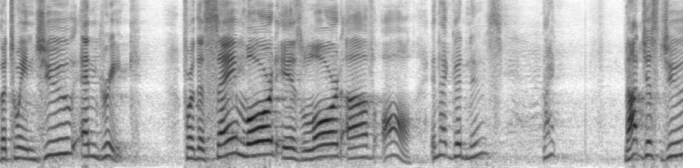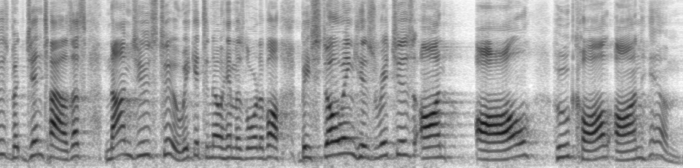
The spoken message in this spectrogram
between Jew and Greek. For the same Lord is Lord of all. Isn't that good news? Right? Not just Jews, but Gentiles, us non-Jews too. We get to know him as Lord of all, bestowing his riches on all who call on him.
